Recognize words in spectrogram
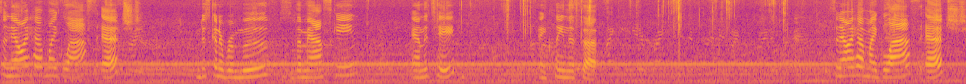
So now I have my glass etched. I'm just going to remove the masking and the tape and clean this up. So now I have my glass etched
